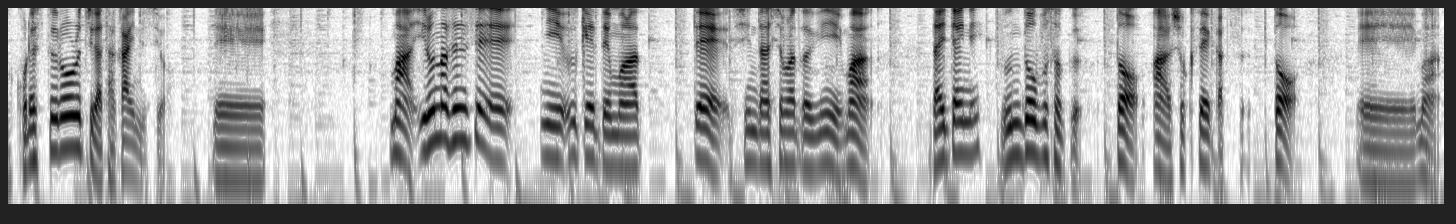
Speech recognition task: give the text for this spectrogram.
ー、コレステロール値が高いんですよ。で、まあ、いろんな先生に受けてもらって、診断してもらった時に、まあ、大体ね、運動不足と、あ食生活と、えー、まあ、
